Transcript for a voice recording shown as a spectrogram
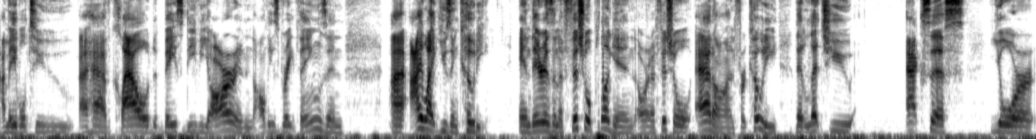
I'm able to I have cloud-based DVR and all these great things, and I, I like using Kodi. And there is an official plugin or an official add-on for Kodi that lets you access your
